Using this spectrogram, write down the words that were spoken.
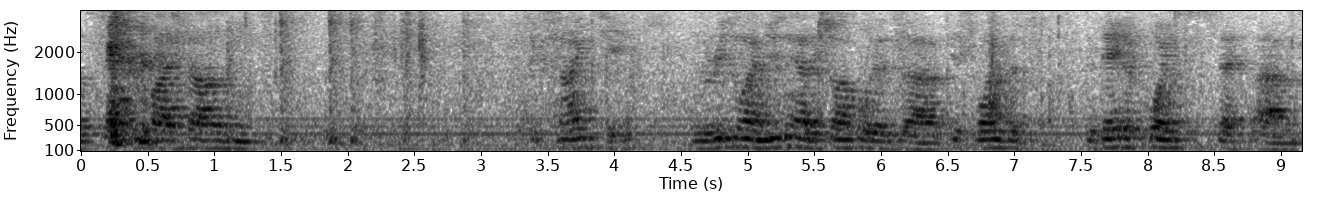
was 65,690. And the reason why I'm using that example is uh, it's one of the, the data points that um,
